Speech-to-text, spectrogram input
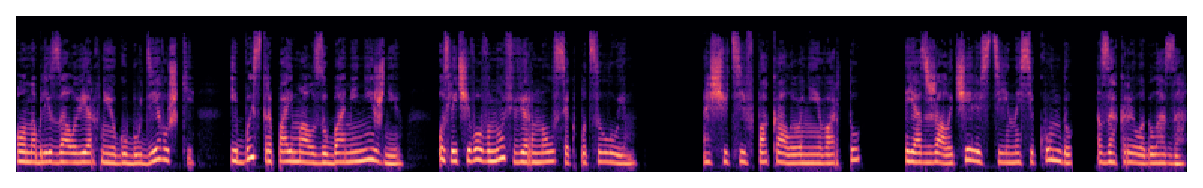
он облизал верхнюю губу девушки и быстро поймал зубами нижнюю, после чего вновь вернулся к поцелуям. Ощутив покалывание во рту, я сжала челюсти и на секунду закрыла глаза.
